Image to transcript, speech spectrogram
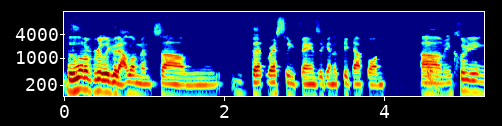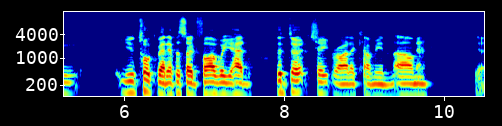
there's a lot of really good elements um, that wrestling fans are going to pick up on, um, including you talked about episode five where you had the dirt sheet rider come in. Um, yeah. Yeah.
